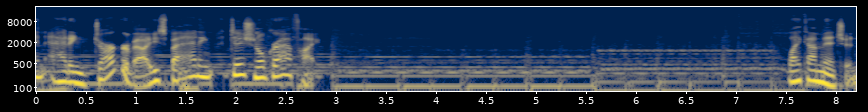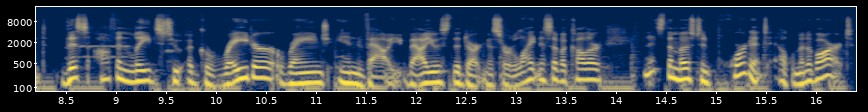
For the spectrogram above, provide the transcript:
and adding darker values by adding additional graphite. Like I mentioned, this often leads to a greater range in value. Value is the darkness or lightness of a color, and it's the most important element of art.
